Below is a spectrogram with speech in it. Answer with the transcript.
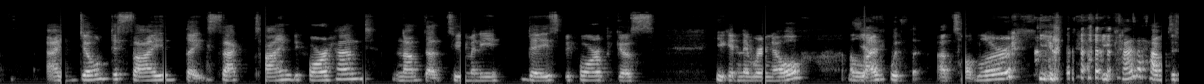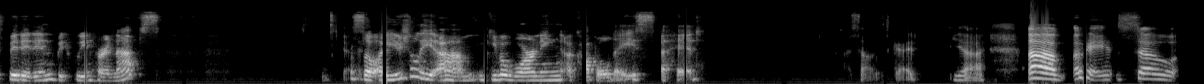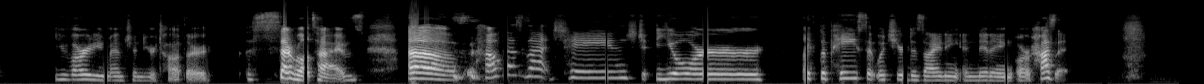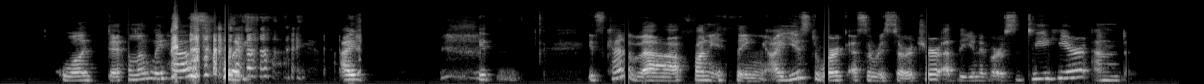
I don't decide the exact time beforehand, not that too many days before because you can never know. A yeah. life with a toddler, you, you kind of have to fit it in between her naps. So I usually um, give a warning a couple days ahead. Sounds good. Yeah. Um, okay, so you've already mentioned your toddler several times. Um, how has that changed your like the pace at which you're designing and knitting, or has it? Well, it definitely has. like, I, it, it's kind of a funny thing. I used to work as a researcher at the university here, and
